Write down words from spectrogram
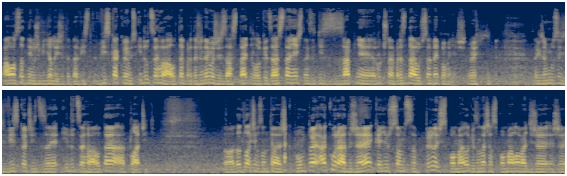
Ale ostatní už videli, že teda vys- vyskakujem z idúceho auta, pretože nemôžeš zastať, lebo keď zastaneš, tak sa ti zapne ručná brzda a už sa nepohneš. Takže musíš vyskočiť z idúceho auta a tlačiť. No a dotlačil som to až k pumpe, akurát, že keď už som sa príliš spomalil, keď som začal spomalovať, že, že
